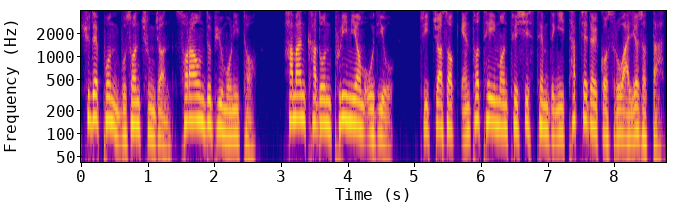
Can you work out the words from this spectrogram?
휴대폰 무선 충전, 서라운드 뷰 모니터, 하만 카돈 프리미엄 오디오, 뒷좌석 엔터테인먼트 시스템 등이 탑재될 것으로 알려졌다.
